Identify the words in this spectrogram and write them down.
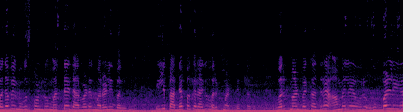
ಪದವಿ ಮುಗಿಸ್ಕೊಂಡು ಮತ್ತೆ ಧಾರವಾಡಕ್ಕೆ ಮರಳಿ ಬಂದು ಇಲ್ಲಿ ಪ್ರಾಧ್ಯಾಪಕರಾಗಿ ವರ್ಕ್ ಮಾಡ್ತಿರ್ತಾರೆ. ವರ್ಕ್ ಮಾಡಬೇಕಾದ್ರೆ ಆಮೇಲೆ ಅವರು ಹುಬ್ಬಳ್ಳಿಯ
